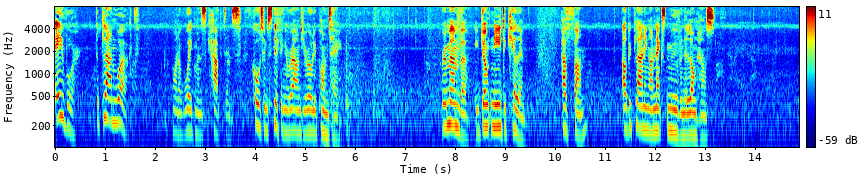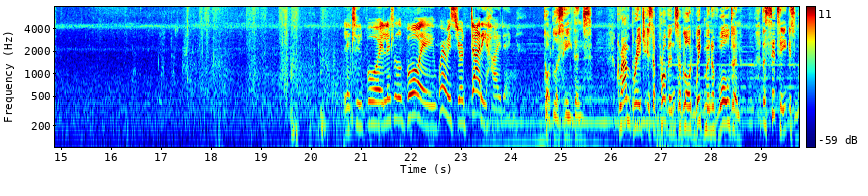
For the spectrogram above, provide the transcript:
Eivor, the plan worked. One of Wigmund's captains. Caught him sniffing around Duroliponte. Remember, you don't need to kill him. Have fun. I'll be planning our next move in the Longhouse. Little boy, little boy, where is your daddy hiding? Godless heathens. Grantebridge is the province of Lord Wigman of Walden. The city is right...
